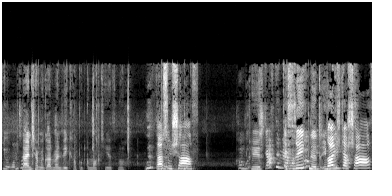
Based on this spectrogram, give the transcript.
hier runter. Nein, ich habe mir gerade meinen Weg kaputt gemacht. Hier ist noch. Da ist ein Schaf. Komm, Okay. Ich dachte mir Es regnet. wirklich- Soll ich das Schaf?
